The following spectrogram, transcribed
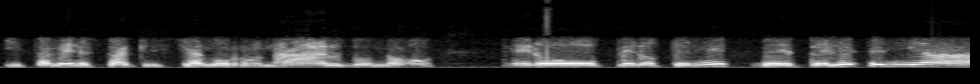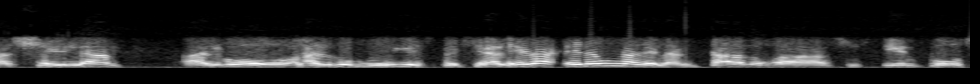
y también está Cristiano Ronaldo, ¿no? Pero, pero Pelé tenía, Sheila, algo algo muy especial. Era era un adelantado a sus tiempos,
